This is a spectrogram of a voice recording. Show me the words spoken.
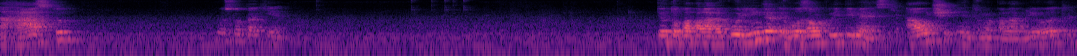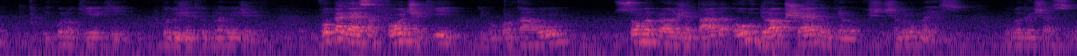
arrasto, vou soltar aqui. Eu estou com a palavra Coringa, eu vou usar um Clip Mask. Alt entre uma palavra e outra e coloquei aqui. Ficou do jeito que eu planejei. Vou pegar essa fonte aqui e vou colocar um sombra projetada ou drop shadow, que é que chama em inglês. Eu vou deixar assim.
